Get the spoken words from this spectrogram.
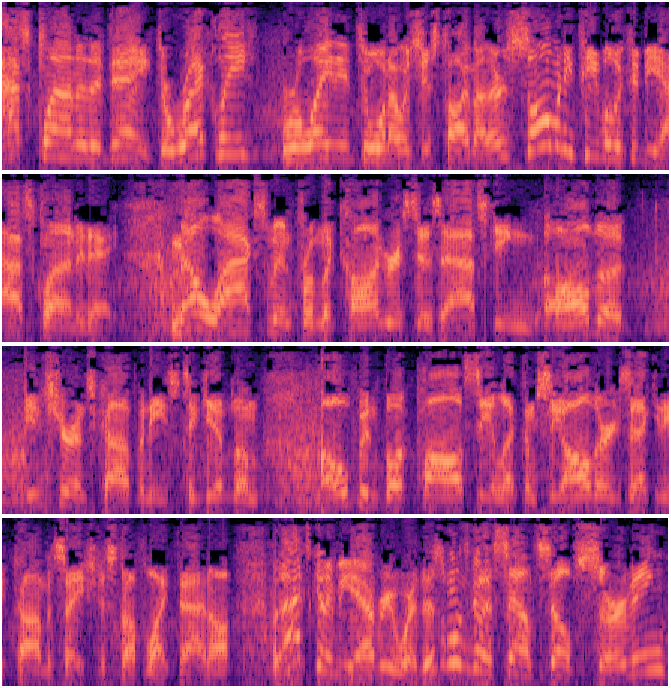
Ask Clown of the day, directly related to what I was just talking about. There's so many people that could be Ask Clown today. Mel Waxman from the Congress is asking all the insurance companies to give them open book policy and let them see all their executive compensation and stuff like that and all. But that's going to be everywhere. This one's going to sound self-serving,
